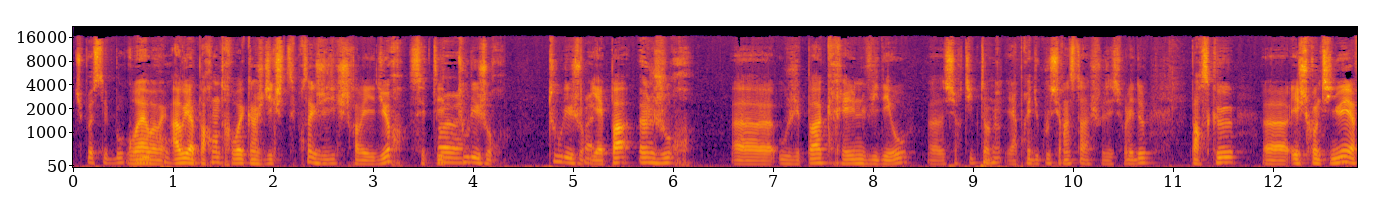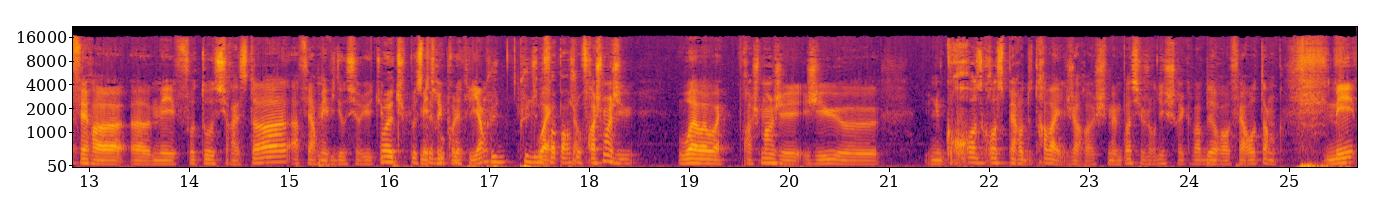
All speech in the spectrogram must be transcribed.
Tu postais beaucoup. Ouais, ouais, ouais. Ah oui, ah, par contre, ouais, quand je dis que c'est pour ça que j'ai dit que je travaillais dur, c'était Ouais, tous les jours. Tous les jours. Il n'y avait pas un jour euh, où j'ai pas créé une vidéo euh, sur TikTok. Mhm. Et après, du coup, sur Insta, je faisais sur les deux. Parce que. euh, et je continuais à faire euh, mes photos sur Insta, à faire mes vidéos sur YouTube, Ouais, tu mes trucs pour les clients. Plus, plus d'une fois par jour. Franchement, j'ai eu. Ouais, ouais, ouais. Franchement, j'ai j'ai eu une grosse, grosse période de travail. Genre, je sais même pas si aujourd'hui je serais capable de refaire autant. Mais.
